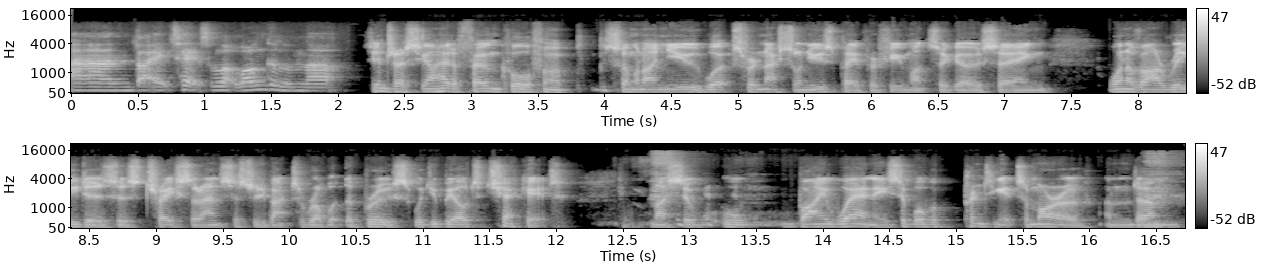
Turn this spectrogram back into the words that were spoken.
and that it takes a lot longer than that. It's interesting. I had a phone call from someone I knew works for a national newspaper a few months ago saying one of our readers has traced their ancestry back to Robert the Bruce. Would you be able to check it? And I said, well, by when? He said, well, we're printing it tomorrow. And um,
